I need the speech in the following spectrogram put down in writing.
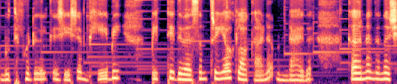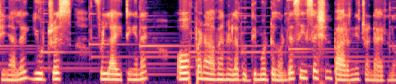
ബുദ്ധിമുട്ടുകൾക്കും ശേഷം ബേബി പിറ്റേ ദിവസം ത്രീ ഓ ക്ലോക്കാണ് ഉണ്ടായത്. കാരണം എന്താണെന്ന് വെച്ച് കഴിഞ്ഞാൽ യൂട്രസ് ഫുള്ളായിട്ട് ഇങ്ങനെ ഓപ്പൺ ആവാനുള്ള ബുദ്ധിമുട്ട് കൊണ്ട് സി സെഷൻ പറഞ്ഞിട്ടുണ്ടായിരുന്നു.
